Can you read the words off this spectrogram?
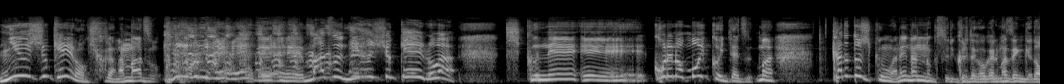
入手経路聞くかなまず、ねえ、まず入手経路は聞くね、えー、これのもう一個言ったやつ。まあ和俊君はね何の薬くれたか分かりませんけど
